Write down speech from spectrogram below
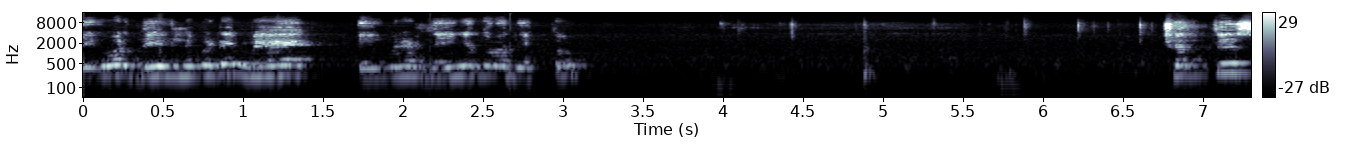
एक बार देख ले बेटे, मैं एक मिनट देंगे तो मैं देखता हूँ। छत्तीस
